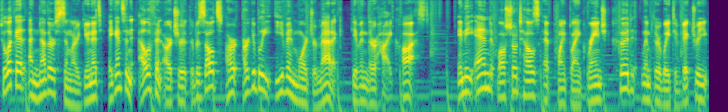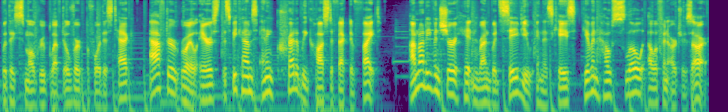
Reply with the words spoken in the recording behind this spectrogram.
To look at another similar unit, against an elephant archer, the results are arguably even more dramatic, given their high cost. In the end, while Shotels at point blank range could limp their way to victory with a small group left over before this tech, after Royal Heirs, this becomes an incredibly cost effective fight. I'm not even sure hit and run would save you in this case, given how slow elephant archers are.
